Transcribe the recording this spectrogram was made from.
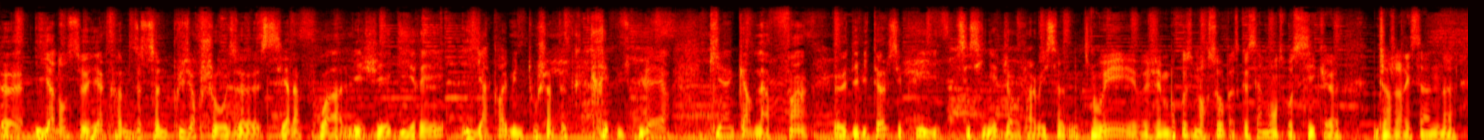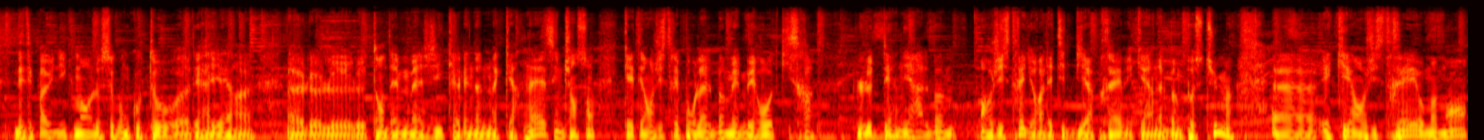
Euh, il y a dans ce Here Comes the Sun plusieurs choses. Euh, C'est à la fois léger, guiré, il y a quand même une touche un peu crépusculaire qui incarne la fin euh, des Beatles, et puis c'est signé George Harrison. Oui, j'aime beaucoup ce morceau parce que ça montre aussi que George Harrison n'était pas uniquement le second couteau derrière le, le- tandem magique Lennon-McCartney. C'est une chanson qui a été enregistrée pour l'album Road qui sera le dernier album enregistré. Il y aura Let It Be après, mais qui est un album posthume euh, et qui est enregistré au moment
